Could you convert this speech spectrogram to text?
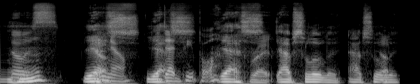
Mm-hmm. those yes, you know, the yes, dead people. Yes, Right. Absolutely, absolutely.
